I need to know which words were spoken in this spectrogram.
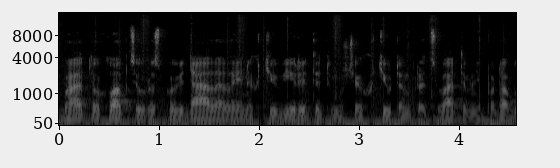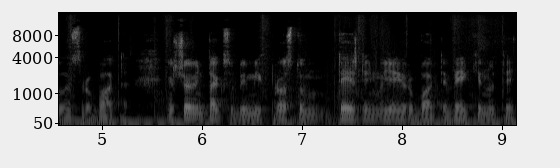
Багато хлопців розповідали, але я не хотів вірити, тому що я хотів там працювати, мені подобалась робота. Якщо він так собі міг просто тиждень моєї роботи викинути,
